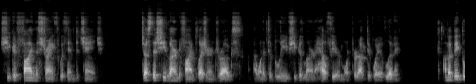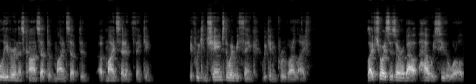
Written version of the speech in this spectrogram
she could find the strength within to change. Just as she learned to find pleasure in drugs, I wanted to believe she could learn a healthier, more productive way of living. I'm a big believer in this concept of mindset and, of mindset and thinking. If we can change the way we think, we can improve our life. Life choices are about how we see the world.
